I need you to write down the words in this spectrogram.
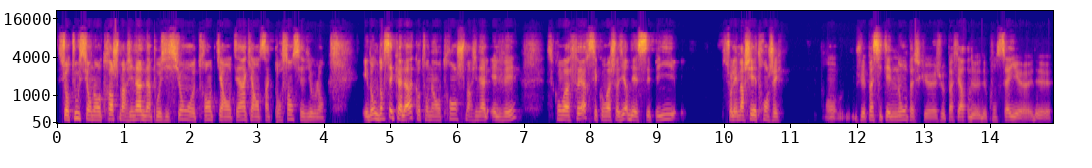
Surtout si on est en tranche marginale d'imposition 30, 41, 45%, c'est violent. Et donc, dans ces cas-là, quand on est en tranche marginale élevée, ce qu'on va faire, c'est qu'on va choisir des SCPI sur les marchés étrangers je ne vais pas citer de nom parce que je ne veux pas faire de, conseils euh, de,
